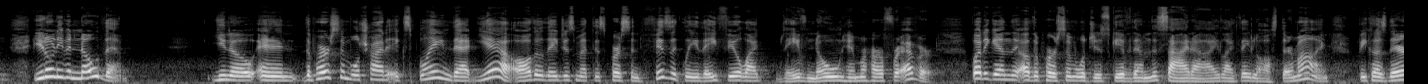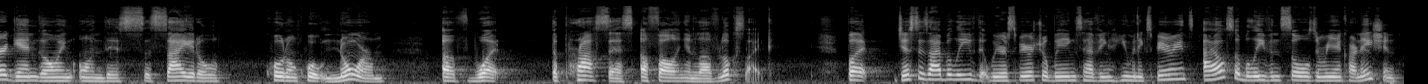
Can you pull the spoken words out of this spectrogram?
you don't even know them." You know, and the person will try to explain that, yeah, although they just met this person physically, they feel like they've known him or her forever. But again, the other person will just give them the side eye like they lost their mind because they're again going on this societal quote unquote norm of what the process of falling in love looks like. But just as I believe that we are spiritual beings having a human experience, I also believe in souls and reincarnation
